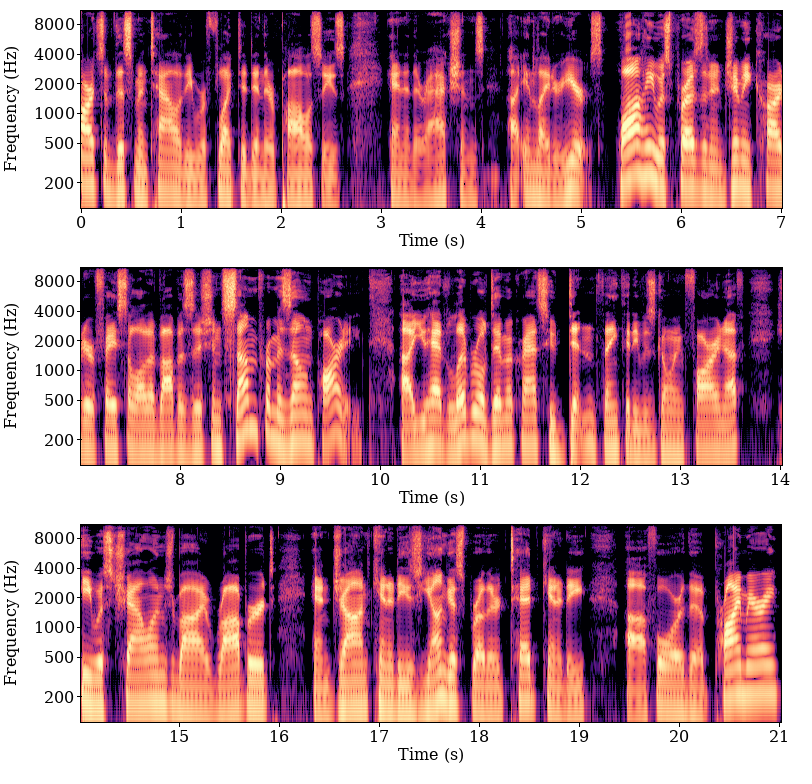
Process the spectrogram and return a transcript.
parts of this mentality reflected in their policies and in their actions uh, in later years. While he was president, Jimmy Carter faced a lot of opposition, some from his own party. Uh, you had liberal Democrats who didn't think that he was going far enough. He was challenged by Robert and John Kennedy's youngest brother, Ted Kennedy, uh, for the primary.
